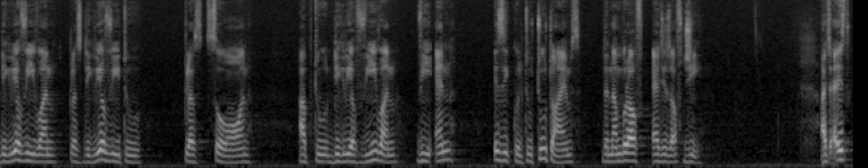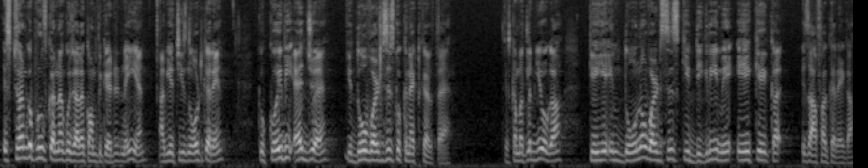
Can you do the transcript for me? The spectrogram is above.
degree of V1 plus degree of V2 plus so on up to degree of Vn, is equal to 2 times the number of edges of G اچھا اس کو پروف کرنا کوئی زیادہ کمپلیکیٹڈ نہیں ہے آپ یہ چیز نوٹ کریں کہ کوئی بھی ایج جو ہے یہ دو ورڈسز کو کنیکٹ کرتا ہے اس کا مطلب یہ ہوگا کہ یہ ان دونوں ورڈسز کی ڈگری میں ایک ایک کا اضافہ کرے گا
